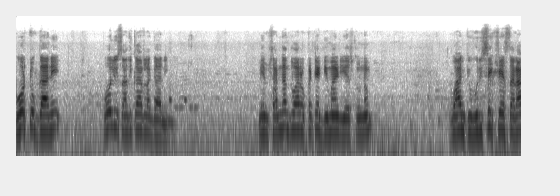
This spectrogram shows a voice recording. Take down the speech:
కోర్టుకు కానీ పోలీస్ అధికారులకు కానీ మేము సంఘం ద్వారా ఒకటే డిమాండ్ చేస్తున్నాం. వానికి ఉరిశిక్ష చేస్తారా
